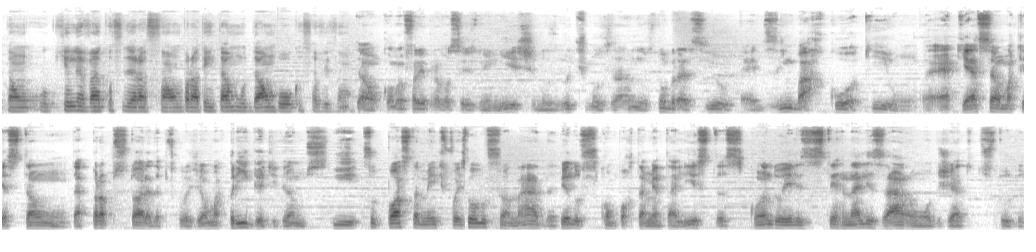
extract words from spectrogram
Então, o que levar em consideração para tentar mudar um pouco essa visão? Então, como eu falei para vocês no início, nos últimos anos no Brasil é, desembarcou aqui um, é que essa é uma questão da própria história da psicologia, é uma briga, digamos, e supostamente foi solucionada pelos comportamentalistas quando eles externalizaram o objeto de estudo.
